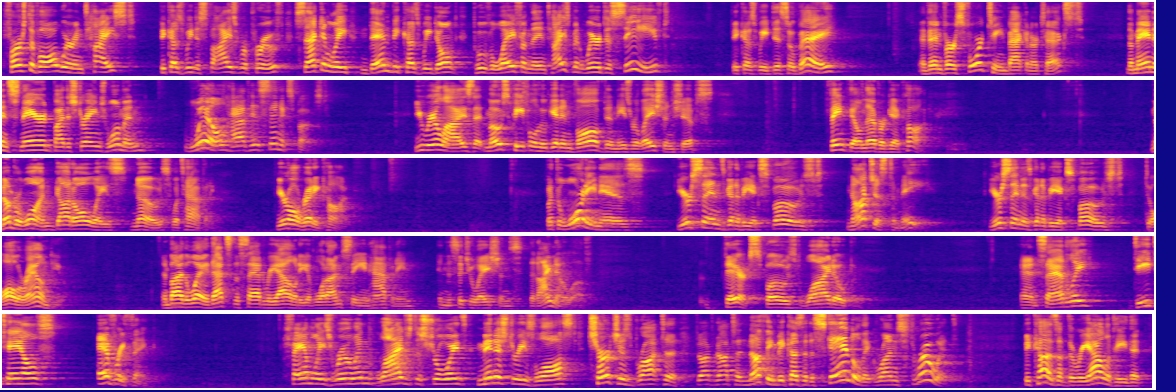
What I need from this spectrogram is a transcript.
First of all, we're enticed because we despise reproof. Secondly, then because we don't move away from the enticement, we're deceived because we disobey. And then, verse 14, back in our text, the man ensnared by the strange woman will have his sin exposed. You realize that most people who get involved in these relationships think they'll never get caught. Number one, God always knows what's happening. You're already caught. But the warning is your sin's going to be exposed not just to me, your sin is going to be exposed to all around you. And by the way, that's the sad reality of what I'm seeing happening in the situations that I know of. They're exposed wide open. And sadly, details everything. Families ruined, lives destroyed, ministries lost, churches brought to, brought to nothing because of the scandal that runs through it, because of the reality that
